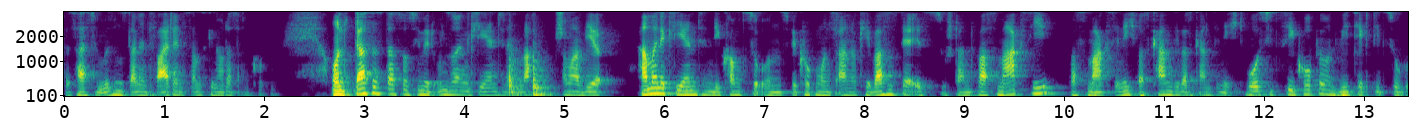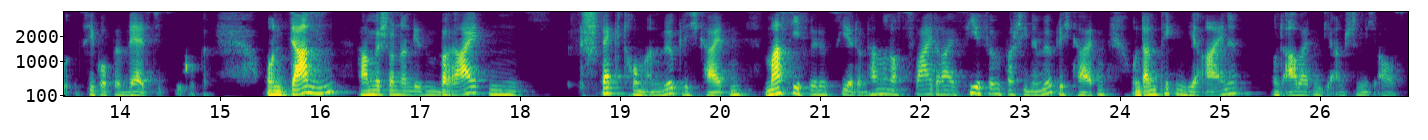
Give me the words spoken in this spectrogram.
Das heißt, wir müssen uns dann in zweiter Instanz genau das angucken. Und das ist das, was wir mit unseren Klientinnen machen. Schau mal, wir haben eine Klientin, die kommt zu uns, wir gucken uns an, okay, was ist der Ist-Zustand? Was mag sie? Was mag sie nicht? Was kann sie? Was kann sie nicht? Wo ist die Zielgruppe und wie tickt die Zielgruppe? Wer ist die Zielgruppe? Und dann haben wir schon an diesem breiten Spektrum an Möglichkeiten massiv reduziert und haben nur noch zwei, drei, vier, fünf verschiedene Möglichkeiten und dann picken wir eine und arbeiten die anständig aus.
